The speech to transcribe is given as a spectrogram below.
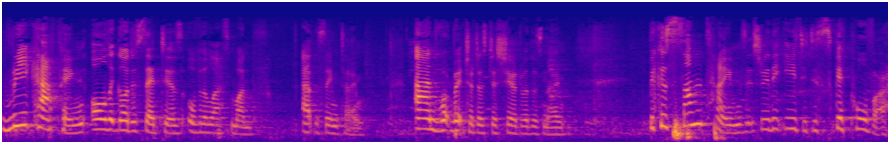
recapping all that God has said to us over the last month at the same time, and what Richard has just shared with us now. Because sometimes it's really easy to skip over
